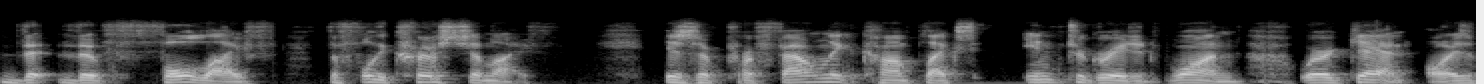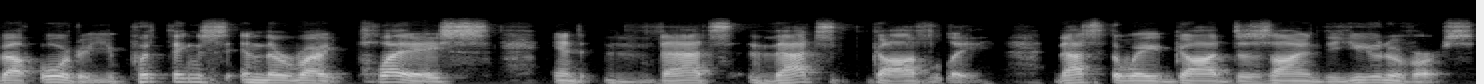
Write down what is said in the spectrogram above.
the the full life, the fully Christian life, is a profoundly complex integrated one where again always about order. You put things in the right place and that's that's godly. That's the way god designed the universe.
